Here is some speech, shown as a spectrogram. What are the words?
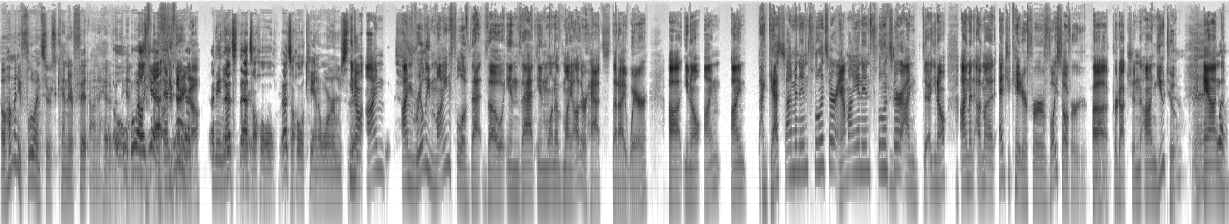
oh, how many fluencers can there fit on a head of a Oh, pin? well, yeah, and there you and- go I mean, that's that's a whole that's a whole can of worms. You know, I'm I'm really mindful of that though in that in one of my other hats that I wear. Uh, you know, I'm I'm I guess I'm an influencer. Am I an influencer? I'm you know, I'm an I'm an educator for voiceover uh production on YouTube. Yeah. And Well,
